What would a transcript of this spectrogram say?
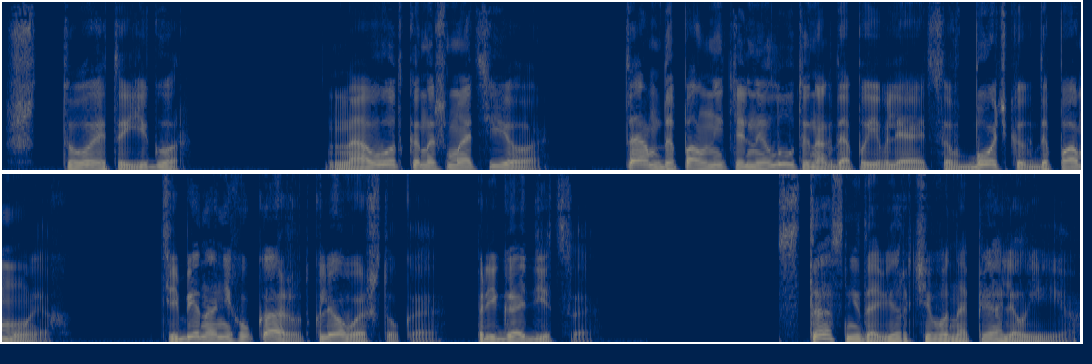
Что это, Егор? Наводка на шматье. Там дополнительный лут иногда появляется, в бочках да помоях. Тебе на них укажут, клевая штука, пригодится». Стас недоверчиво напялил ее.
